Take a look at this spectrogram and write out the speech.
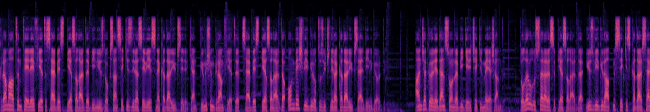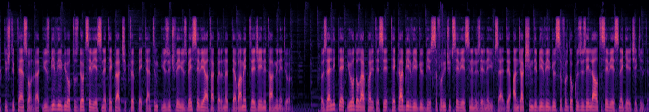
Gram altın TL fiyatı serbest piyasalarda 1198 lira seviyesine kadar yükselirken, gümüşün gram fiyatı serbest piyasalarda 15,33 lira kadar yükseldiğini gördük. Ancak öğleden sonra bir geri çekilme yaşandı. Dolar uluslararası piyasalarda 100,68 kadar sert düştükten sonra 101,34 seviyesine tekrar çıktı. Beklentim 103 ve 105 seviye ataklarını devam ettireceğini tahmin ediyorum. Özellikle Euro dolar paritesi tekrar 1,1033 seviyesinin üzerine yükseldi ancak şimdi 1,0956 seviyesine geri çekildi.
